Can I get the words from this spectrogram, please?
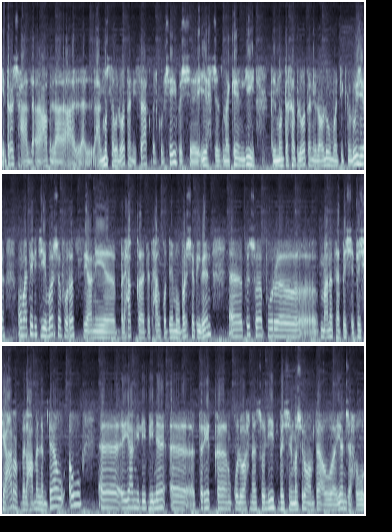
يترشح على على المستوى الوطني ساعة قبل كل شيء باش يحجز مكان ليه في المنتخب الوطني للعلوم والتكنولوجيا ومن تجي برشا فرص يعني بالحق تتحل قدامه برشا بيبان que ce soit pour معناتها باش يعرف بالعمل نتاعو أو يعني لبناء طريق نقولوا إحنا solide باش المشروع نتاعو ينجح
